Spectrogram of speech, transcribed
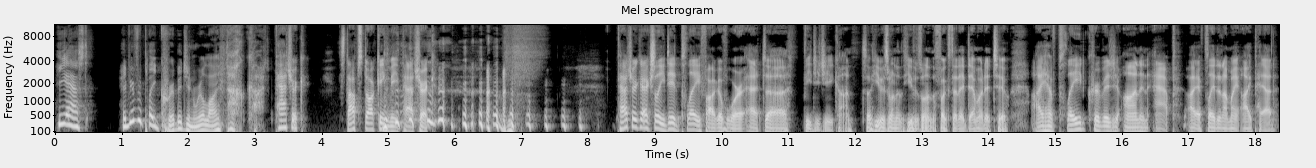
He asked, have you ever played cribbage in real life? Oh God, Patrick, stop stalking me, Patrick. Patrick actually did play Fog of War at uh, BGG Con, so he was one of the, he was one of the folks that I demoed it to. I have played cribbage on an app. I have played it on my iPad.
